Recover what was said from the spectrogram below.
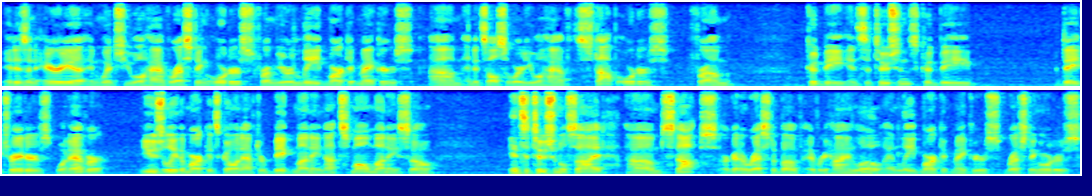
It is an area in which you will have resting orders from your lead market makers, um, and it's also where you will have stop orders from, could be institutions, could be day traders, whatever. Usually the market's going after big money, not small money, so Institutional side, um, stops are going to rest above every high and low, and lead market makers' resting orders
